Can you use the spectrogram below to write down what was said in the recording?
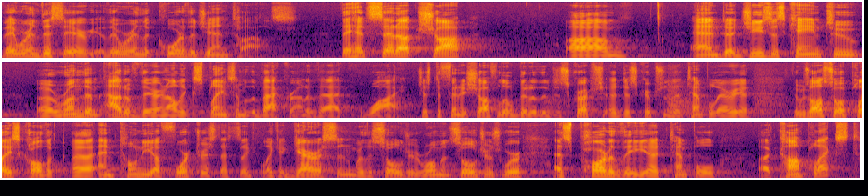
They were in this area. They were in the court of the Gentiles. They had set up shop um, and uh, Jesus came to uh, run them out of there and I'll explain some of the background of that, why. Just to finish off a little bit of the description, uh, description of the temple area, there was also a place called the uh, Antonia Fortress, that's like, like, a garrison where the soldiers, Roman soldiers were, as part of the uh, temple uh, complex.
